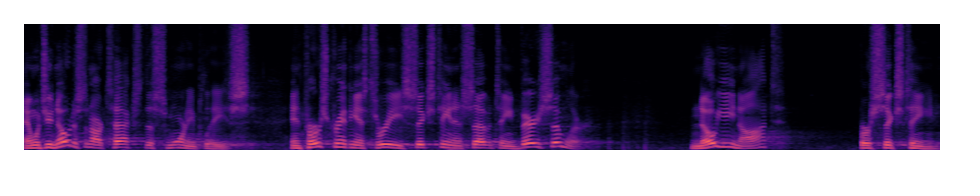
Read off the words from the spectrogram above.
And would you notice in our text this morning, please, in 1 Corinthians 3 16 and 17, very similar. Know ye not, verse 16,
